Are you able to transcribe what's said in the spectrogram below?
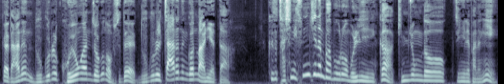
그러니까 나는 누구를 고용한 적은 없으되 누구를 자르는 건 많이 했다. 그래서 자신이 순진한 바보로 몰리니까 김종덕 증인의 반응이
